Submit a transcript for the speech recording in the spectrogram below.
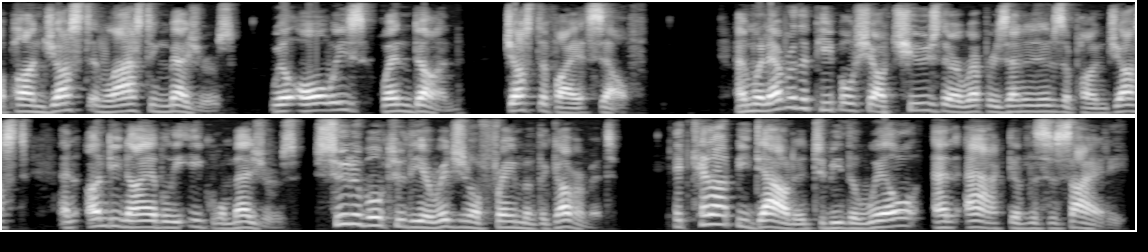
upon just and lasting measures, will always, when done, justify itself. And whenever the people shall choose their representatives upon just and undeniably equal measures, suitable to the original frame of the government, it cannot be doubted to be the will and act of the society,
